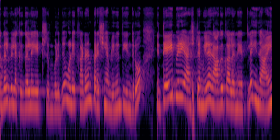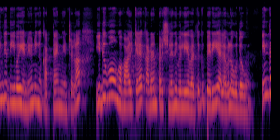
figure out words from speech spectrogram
அகல் விளக்குகளை ஏற்றும் பொழுது உங்களுடைய கடன் பிரச்சனை அப்படின்னு தீர்ந்துரும். தேய்பிரி அஷ்டமியில் ராகுகால நேரத்தில் இந்த ஐந்து தீப எண்ணெயும் நீங்கள் கட்டாயம் ஏற்றலாம். இதுவும் உங்கள் வாழ்க்கையில் கடன் பிரச்சனையிலேருந்து வெளியே வரதுக்கு பெரிய அளவில் உதவும். இந்த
